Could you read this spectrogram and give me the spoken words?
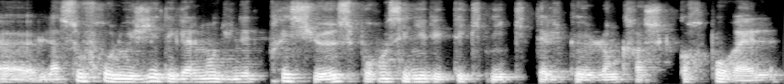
euh, la sophrologie est également d'une aide précieuse pour enseigner des techniques telles que l'ancrage corporel,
